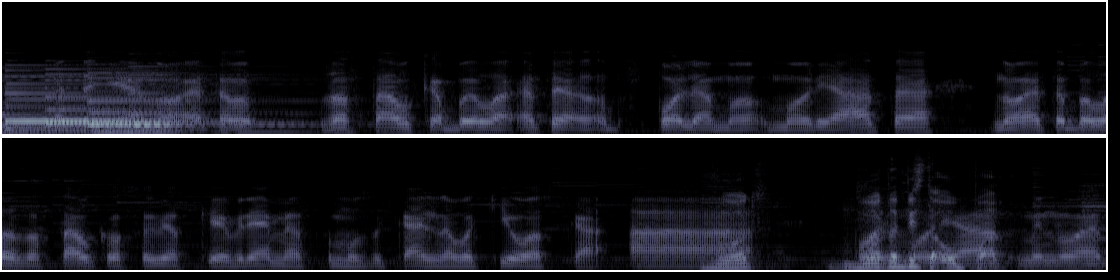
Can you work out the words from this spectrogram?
Это не оно. Это заставка была. Это с поля Мо- Мориата, но это была заставка в советское время с музыкального киоска. А Вот. Поль Вот написано. Мориат, Опа. Минуэт.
